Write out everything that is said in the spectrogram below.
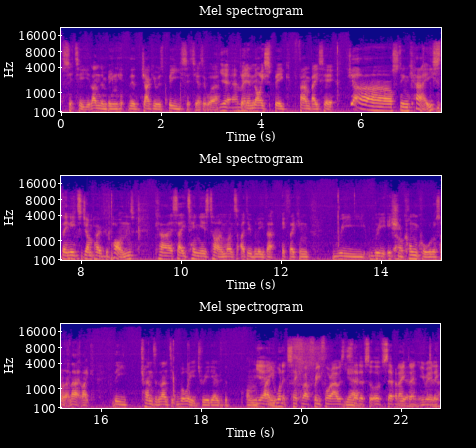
city, London being hi- the Jaguars B city, as it were. Yeah, Getting maybe. a nice big fan base here, just in case they need to jump over the pond. I say ten years time? Once I do believe that if they can re reissue Oh. Concorde or something like that, like the transatlantic voyage really over the on Yeah, plane. you want it to take about three, four hours Yeah. instead of sort of seven, eight, Yeah. don't you? Really? Yeah.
